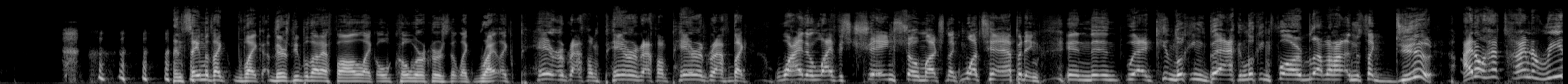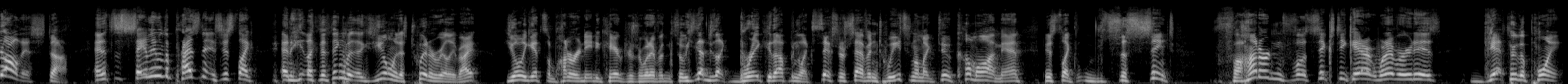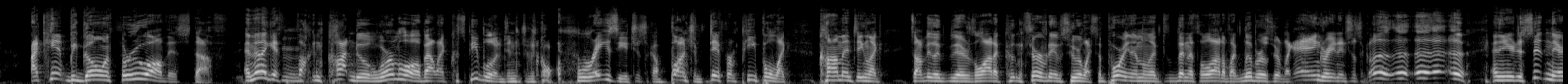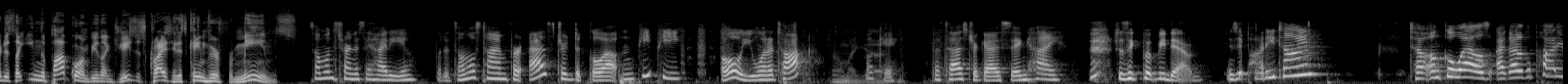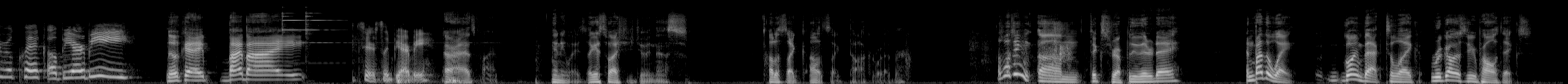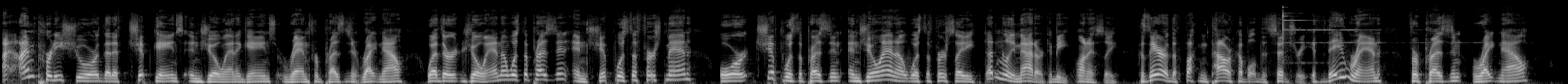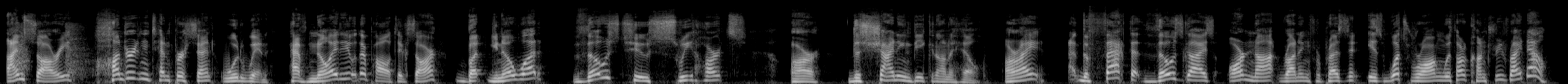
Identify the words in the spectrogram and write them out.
and same with like like there's people that I follow like old coworkers that like write like paragraph on paragraph on paragraph like why their life has changed so much like what's happening and, and uh, keep looking back and looking forward blah, blah blah and it's like dude I don't have time to read all this stuff and it's the same thing with the president it's just like and he like the thing about like, he only does Twitter really right he only gets some 180 characters or whatever so he's got to like break it up in like six or seven tweets and I'm like dude come on man just like succinct 160 character whatever it is get through the point. I can't be going through all this stuff. And then I get hmm. fucking caught into a wormhole about like, because people are just just go crazy. It's just like a bunch of different people like commenting. Like, it's obviously there's a lot of conservatives who are like supporting them. And like, then it's a lot of like liberals who are like angry. And it's just like, uh, uh, uh, uh. and then you're just sitting there, just like eating the popcorn, being like, Jesus Christ, I just came here for memes. Someone's trying to say hi to you, but it's almost time for Astrid to go out and pee pee. Oh, you want to talk? Oh my God. Okay, that's Astrid, guys, saying hi. She's like, put me down. Is it potty time? Tell Uncle Wells I gotta go potty real quick. I'll BRB. Okay. Bye bye. Seriously, BRB. All right. That's fine. Anyways, I guess why she's doing this. I'll just like, I'll just like talk or whatever. I was watching um, Fixer Up the other day. And by the way, going back to like, regardless of your politics, I, I'm pretty sure that if Chip Gaines and Joanna Gaines ran for president right now, whether Joanna was the president and Chip was the first man, or Chip was the president and Joanna was the first lady, doesn't really matter to me, honestly, because they are the fucking power couple of the century. If they ran for president right now, I'm sorry, 110% would win. Have no idea what their politics are, but you know what? Those two sweethearts are the shining beacon on a hill, all right? The fact that those guys are not running for president is what's wrong with our country right now.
